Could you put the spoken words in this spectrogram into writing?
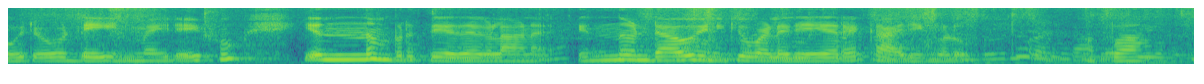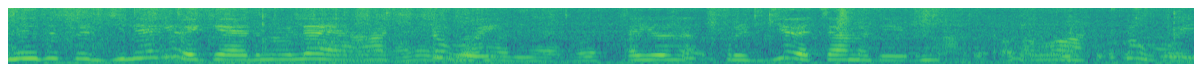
ഓരോ ഡേ ഇൻ മൈ ലൈഫും എന്നും പ്രത്യേകതകളാണ്. എന്നും ഉണ്ടാവും എനിക്ക് വളരെയേറെ കാര്യങ്ങളും. അപ്പം ഇത് ഫ്രിഡ്ജിലേക്ക് വെക്കായിരുന്നു അല്ലേ? അട്ടുപോയി. അയ്യോ വെച്ചാൽ മതിയായിരുന്നു. അട്ടുപോയി.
